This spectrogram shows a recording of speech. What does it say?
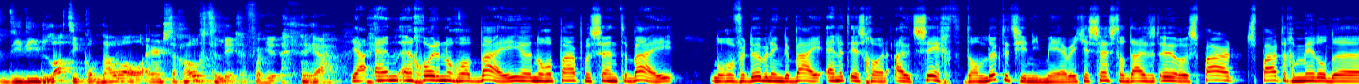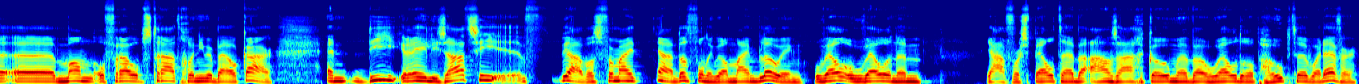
die, die lat die komt nou wel ernstig hoog te liggen voor je. ja, ja en, en gooi er nog wat bij, nog een paar procent erbij nog een verdubbeling erbij en het is gewoon uitzicht, dan lukt het je niet meer. Weet je, 60.000 euro spaart, spaart de gemiddelde uh, man of vrouw op straat gewoon niet meer bij elkaar. En die realisatie, eh, ja, was voor mij, ja, dat vond ik wel mind-blowing. Hoewel, hoewel we hem ja, voorspeld hebben, aan zagen komen, hoewel we erop hoopten, whatever.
